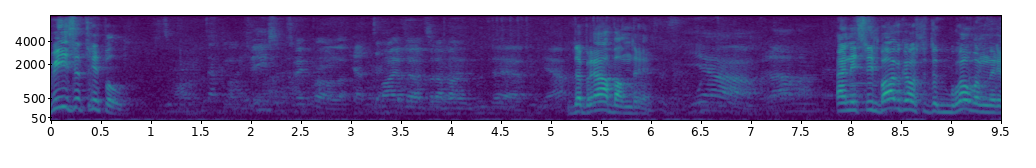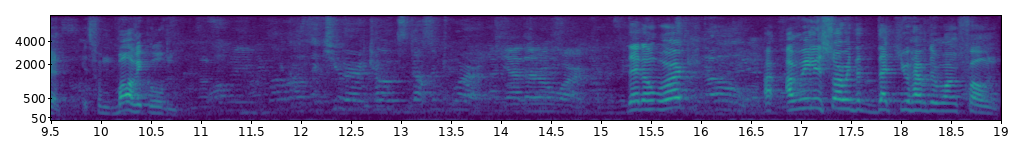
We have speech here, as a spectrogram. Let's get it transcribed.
Wieze Triple, These triple by the Brabant there, yeah? de Brabanderen. And it's in Barbico's to the Brabanderen. It's from Barbicoven. The QR codes doesn't work. Yeah, they don't work. They don't work? I, I'm really sorry that, that you have the wrong phone.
